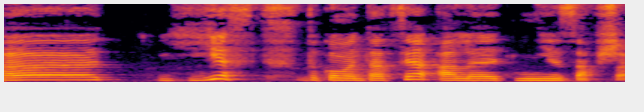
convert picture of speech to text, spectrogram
E, jest dokumentacja, ale nie zawsze,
